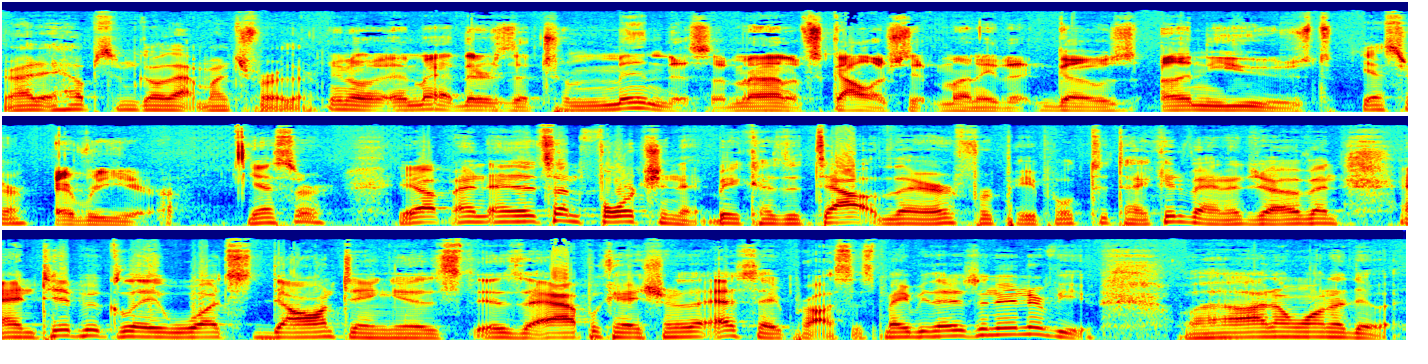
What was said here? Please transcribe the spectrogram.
right? It helps them go that much further. You know, and Matt, there's a tremendous amount of scholarship money that goes unused. Yes, sir. Every year. Yes, sir. Yep, and, and it's unfortunate because it's out there for people to take advantage of, and and typically what's daunting is is the application of the essay process. Maybe there's an interview. Well, I don't want to do it.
